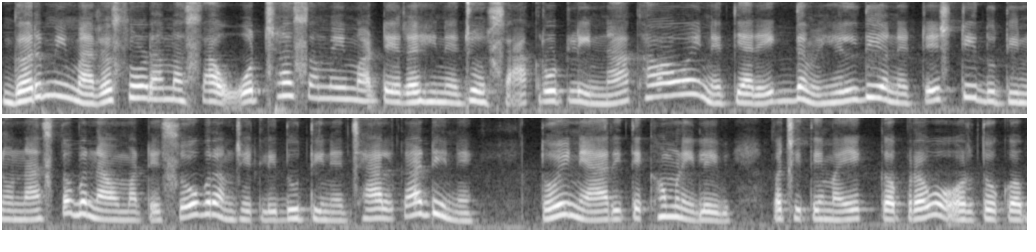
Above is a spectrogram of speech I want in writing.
ગરમીમાં રસોડામાં સાવ ઓછા સમય માટે રહીને જો શાક રોટલી ના ખાવા હોય ને ત્યારે એકદમ હેલ્ધી અને ટેસ્ટી દૂધીનો નાસ્તો બનાવવા માટે સો ગ્રામ જેટલી દૂધીને છાલ કાઢીને ધોઈને આ રીતે ખમણી લેવી. પછી તેમાં એક કપ રવો, અડધો કપ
